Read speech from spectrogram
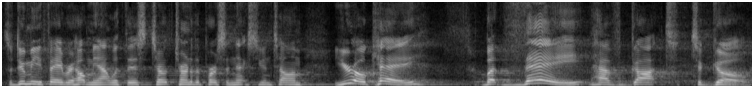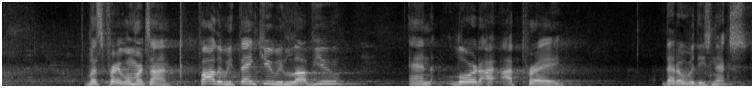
So do me a favor, help me out with this. Turn to the person next to you and tell them, You're okay, but they have got to go. Let's pray one more time. Father, we thank you, we love you. And Lord, I, I pray that over these next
